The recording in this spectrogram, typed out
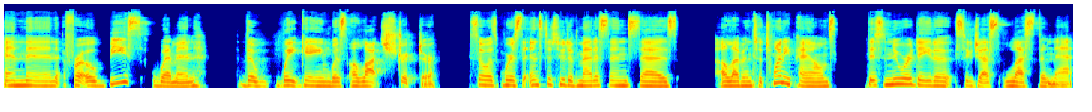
And then for obese women, the weight gain was a lot stricter. So, as whereas the Institute of Medicine says 11 to 20 pounds, this newer data suggests less than that.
